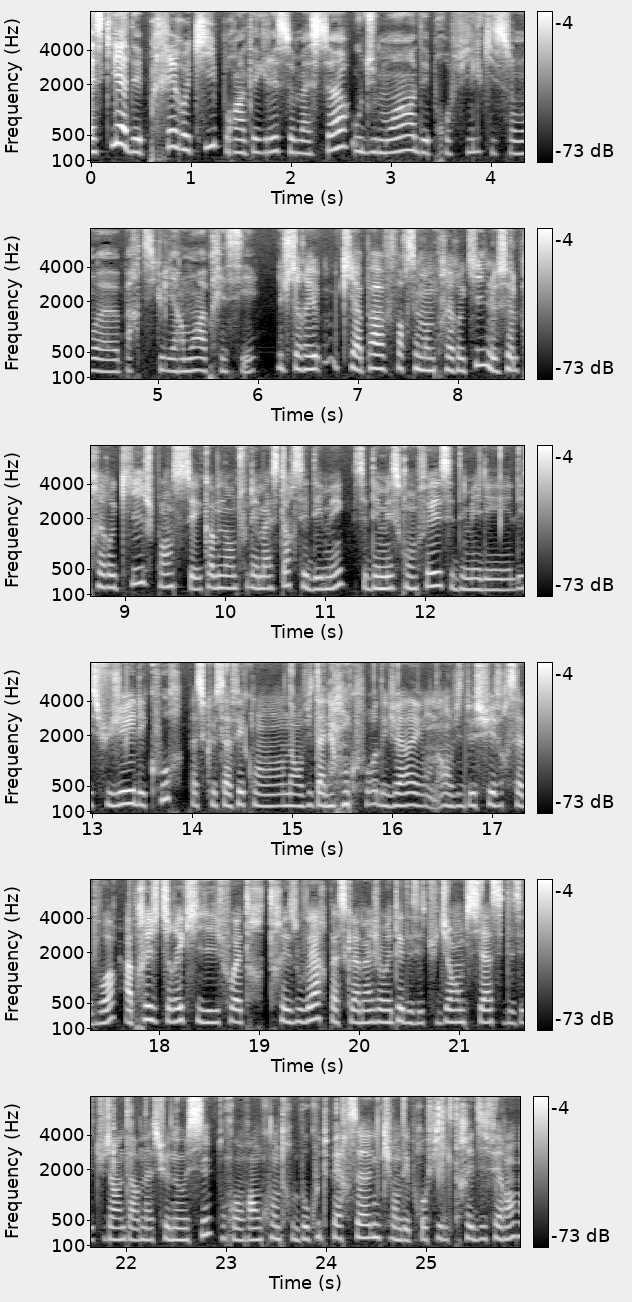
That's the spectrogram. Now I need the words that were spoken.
Est-ce qu'il y a des prérequis pour intégrer ce master ou du moins des profils qui sont euh, particulièrement appréciés? Je dirais qu'il n'y a pas forcément de prérequis. Le seul prérequis, je pense, c'est comme dans tous les masters, c'est d'aimer. C'est d'aimer ce qu'on fait, c'est d'aimer les, sujets, les cours, parce que ça fait qu'on a envie d'aller en cours déjà et on a envie de suivre cette voie. Après, je dirais qu'il faut être très ouvert parce que la majorité des étudiants en PSIA, c'est des étudiants internationaux aussi. Donc on rencontre beaucoup de personnes qui ont des profils très différents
